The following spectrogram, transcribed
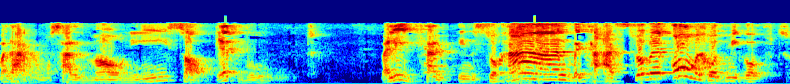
و در مسلمانی صادق بود. ولی کن این سخن به تعصب قوم خود می‌گفت.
